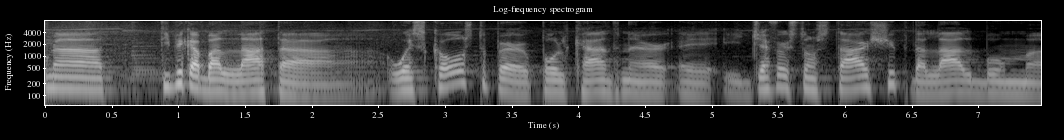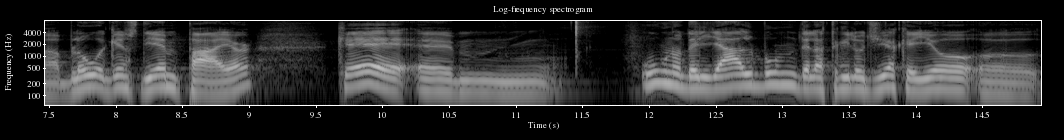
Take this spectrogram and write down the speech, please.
Una tipica ballata West Coast per Paul Kantner e i Jefferson Starship dall'album uh, Blow Against the Empire, che è ehm, uno degli album della trilogia che io eh,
